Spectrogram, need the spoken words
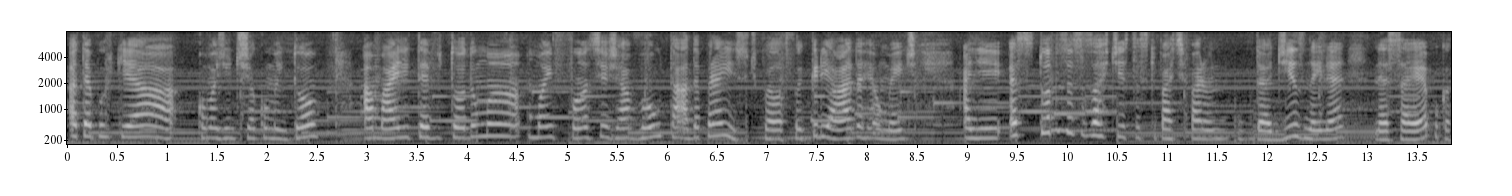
até porque, a, como a gente já comentou, a Miley teve toda uma, uma infância já voltada para isso. Tipo, ela foi criada realmente ali as, todas essas artistas que participaram da Disney, né, nessa época,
